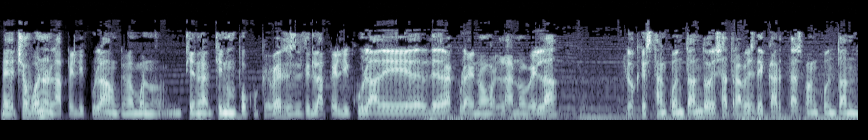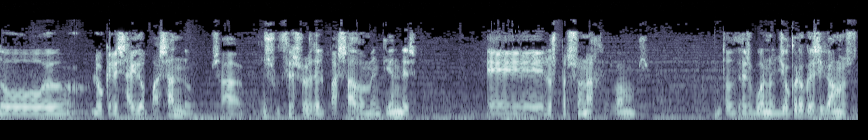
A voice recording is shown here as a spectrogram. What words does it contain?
de hecho, bueno, en la película, aunque no, bueno, tiene, tiene un poco que ver, es decir, la película de, de Drácula y no, la novela, lo que están contando es a través de cartas, van contando lo que les ha ido pasando, o sea, sucesos del pasado, ¿me entiendes? Eh, los personajes, vamos. Entonces, bueno, yo creo que sigamos.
